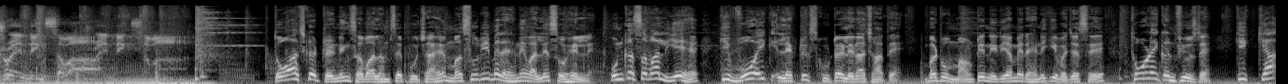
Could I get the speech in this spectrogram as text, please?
trending सवाल. Trending सवाल. तो आज का ट्रेंडिंग सवाल हमसे पूछा है मसूरी में रहने वाले सोहेल ने। उनका सवाल ये है कि वो एक इलेक्ट्रिक स्कूटर लेना चाहते हैं बट वो माउंटेन एरिया में रहने की वजह से थोड़े कंफ्यूज हैं कि क्या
